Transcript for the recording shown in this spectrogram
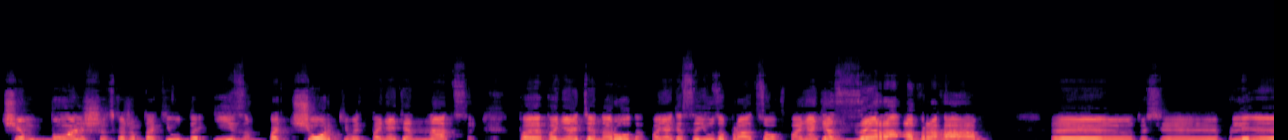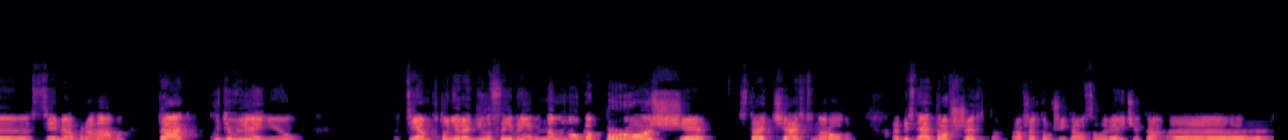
Чем больше, скажем так, иудаизм подчеркивает понятие нации, понятие народа, понятие союза праотцов, понятие зера Авраам, э, то есть э, пле, э, семя Авраама, так, к удивлению, тем, кто не родился евреем, намного проще стать частью народа. Объясняет Равшехтер. Равшехтер ученик Рава Соловейчика. Э,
